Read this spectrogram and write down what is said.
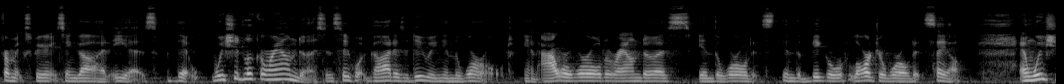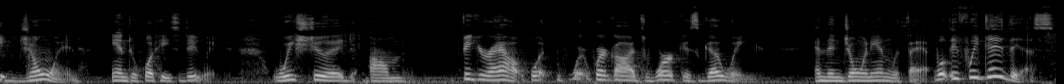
from experiencing God is that we should look around us and see what God is doing in the world, in our world around us, in the world, it's in the bigger, larger world itself. And we should join into what he's doing. We should um, figure out what where, where God's work is going and then join in with that. Well, if we do this,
